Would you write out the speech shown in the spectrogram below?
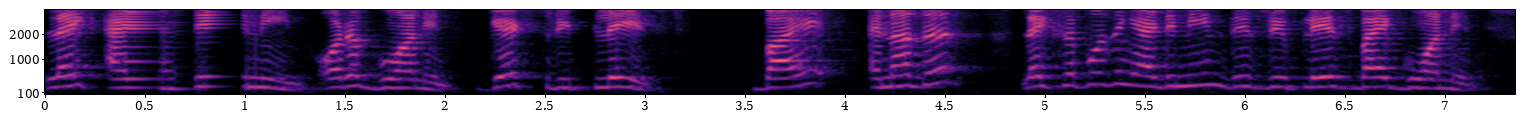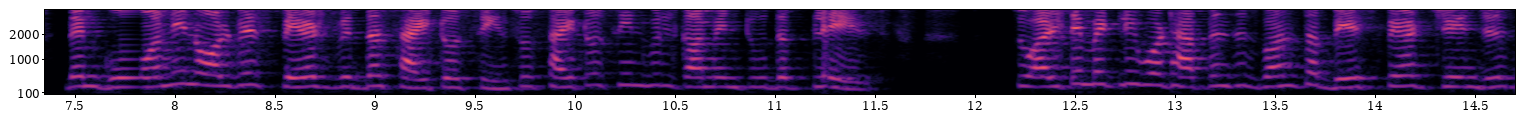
like adenine or a guanine gets replaced by another like supposing adenine is replaced by guanine then guanine always pairs with the cytosine so cytosine will come into the place so ultimately what happens is once the base pair changes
